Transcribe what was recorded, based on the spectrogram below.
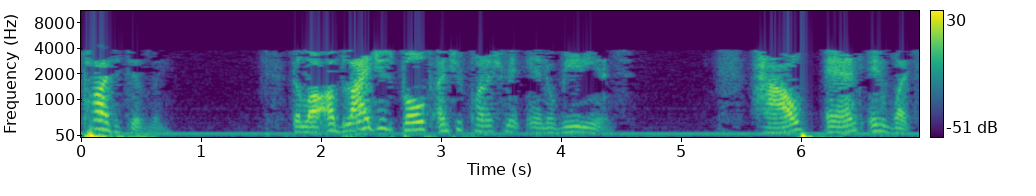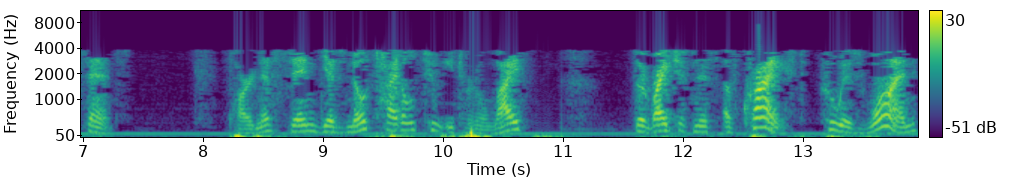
positively. The law obliges both unto punishment and obedience. How and in what sense? Pardon of sin gives no title to eternal life. The righteousness of Christ, who is one,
